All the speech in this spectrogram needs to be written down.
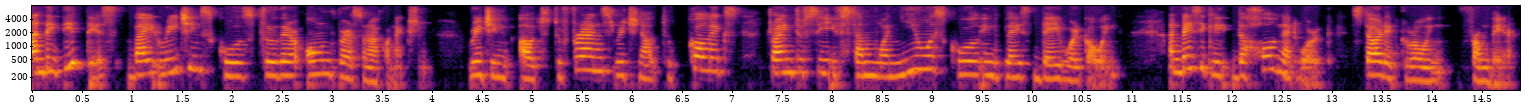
And they did this by reaching schools through their own personal connection, reaching out to friends, reaching out to colleagues, trying to see if someone knew a school in the place they were going. And basically, the whole network started growing from there.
